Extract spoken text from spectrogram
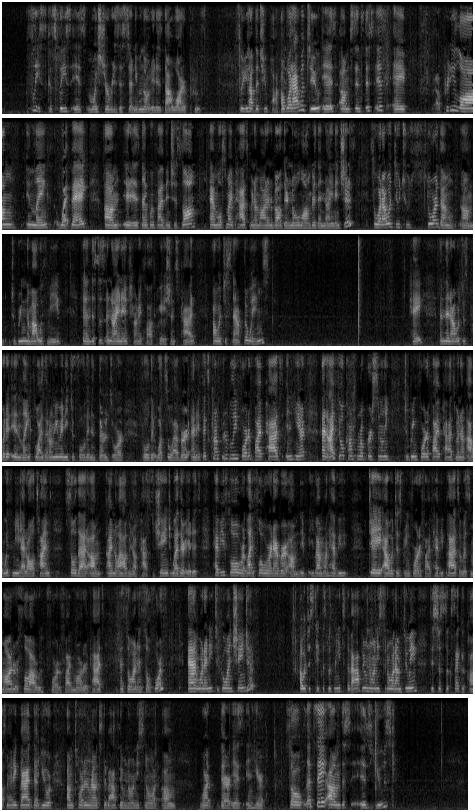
fleece, because fleece is moisture resistant, even though it is not waterproof. So you have the two pockets. Uh, what I would do is, um, since this is a, a, pretty long in length wet bag, um, it is 9.5 inches long, and most of my pads when I'm out and about, they're no longer than 9 inches. So what I would do to store them, um, to bring them out with me, and this is a 9 inch County Cloth Creations pad, I would just snap the wings. Okay, and then I would just put it in lengthwise. I don't even need to fold it in thirds or fold it whatsoever. And it fits comfortably four to five pads in here. And I feel comfortable personally to bring four to five pads when I'm out with me at all times so that um, I know I have enough pads to change, whether it is heavy flow or light flow or whatever. Um, if, if I'm on heavy day, I would just bring four to five heavy pads. If it's moderate flow, I would bring four to five moderate pads and so on and so forth. And when I need to go and change it, I would just take this with me to the bathroom. No one needs to know what I'm doing. This just looks like a cosmetic bag that you're um, toting around to the bathroom. No one needs to know what, um, what there is in here. So let's say um, this is used.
